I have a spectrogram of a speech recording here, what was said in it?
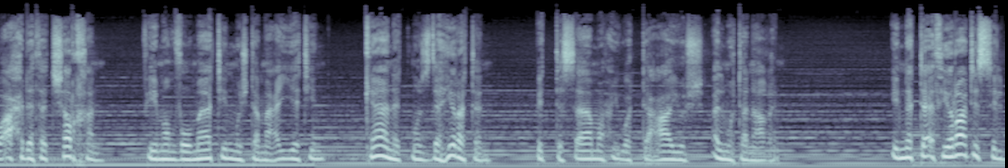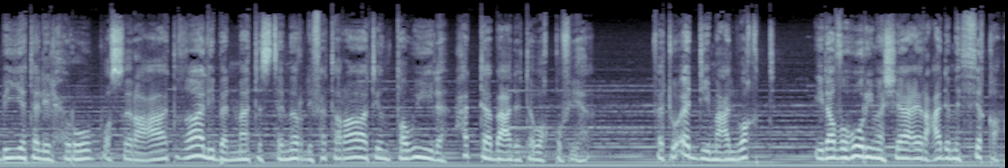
وأحدثت شرخا في منظومات مجتمعية كانت مزدهرة بالتسامح والتعايش المتناغم. إن التأثيرات السلبية للحروب والصراعات غالبا ما تستمر لفترات طويلة حتى بعد توقفها، فتؤدي مع الوقت إلى ظهور مشاعر عدم الثقة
